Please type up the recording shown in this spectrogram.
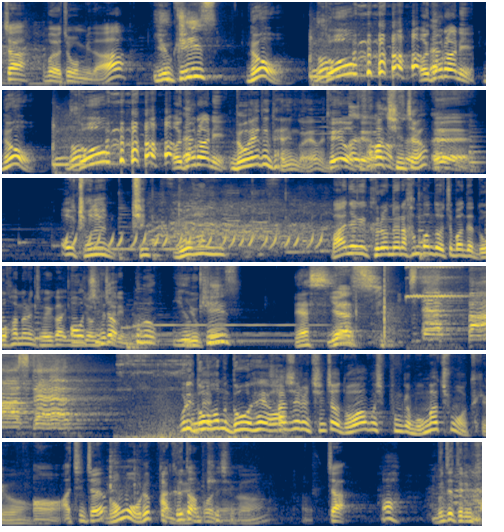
자, 한번 여쭤봅니다. 유퀴즈 No. 노? 어, 노라니. No. 노? 어, 노라니. 노 해도 되는 거예요? 근데? 돼요, 돼요. 상관없어요. 진짜요? 예. 어 저는 진 노한 만약에 그러면 한 번 더 여쭤봤는데 노 하면은 저희가 어 진짜 인정해드립니다. 그러면 유퀴즈 예스. 예스. 우리 노 하면 노 해요. 사실은 진짜 노 하고 싶은 게 못 맞추면 어떡해요? 어, 아 진짜요? 너무 어렵던데. 아, 그래도 안 보네. 퀴즈가. 자, 어. 문제 드립니다.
